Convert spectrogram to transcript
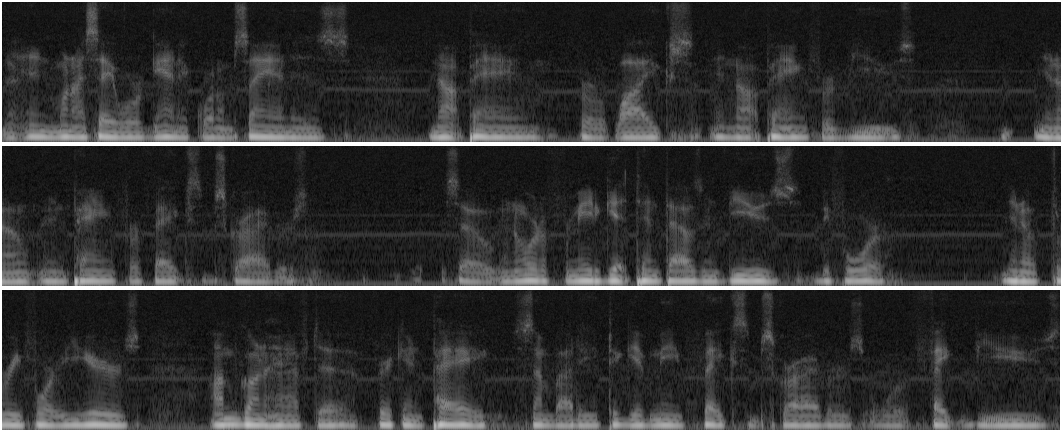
And when I say organic, what I'm saying is not paying for likes and not paying for views, you know, and paying for fake subscribers. So, in order for me to get 10,000 views before, you know, three, four years, I'm going to have to freaking pay somebody to give me fake subscribers or fake views.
